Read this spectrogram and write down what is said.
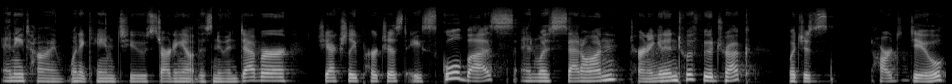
any time when it came to starting out this new endeavor. She actually purchased a school bus and was set on turning it into a food truck, which is hard to do,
